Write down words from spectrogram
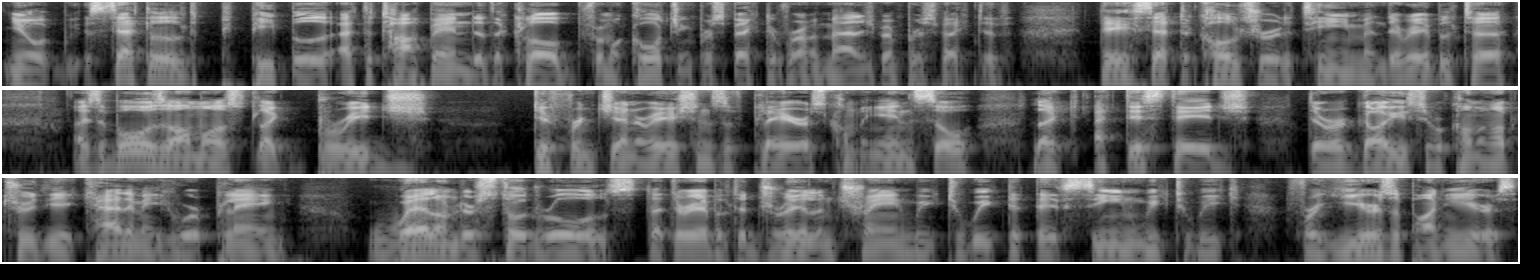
you know, settled people at the top end of the club from a coaching perspective, from a management perspective, they set the culture of the team and they're able to, I suppose, almost like bridge different generations of players coming in. So, like at this stage, there are guys who are coming up through the academy who are playing well understood roles that they're able to drill and train week to week that they've seen week to week for years upon years.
